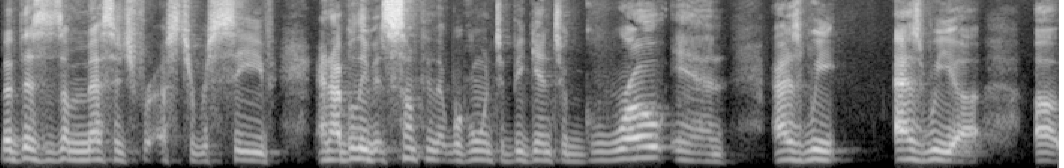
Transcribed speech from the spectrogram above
that this is a message for us to receive, and I believe it's something that we're going to begin to grow in as we as we uh, uh,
